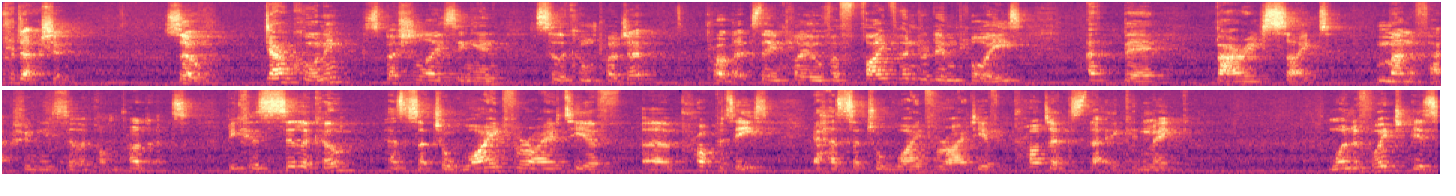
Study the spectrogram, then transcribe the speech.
Production. So, Dow Corning, specializing in silicon project, products. They employ over 500 employees at their Barry site manufacturing these silicon products. Because silicone has such a wide variety of uh, properties, it has such a wide variety of products that it can make. One of which is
